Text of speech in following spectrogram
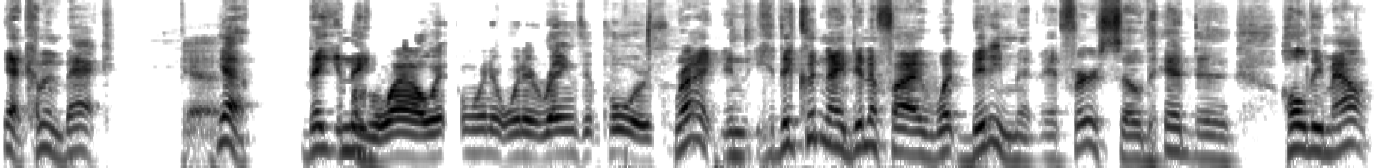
Yeah, coming back. Yeah, yeah. They, and they wow when it when it rains it pours right and they couldn't identify what bit him at, first so they had to hold him out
